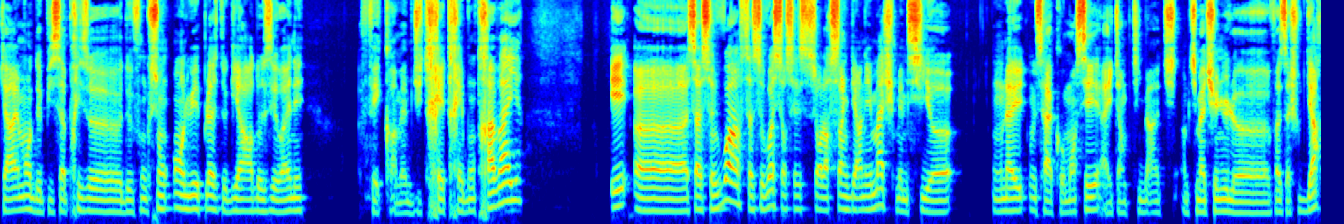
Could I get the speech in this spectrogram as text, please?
carrément depuis sa prise de fonction en lieu et place de Gerardo Zeoane, fait quand même du très très bon travail. Et ça se voit, ça se voit sur, leurs cinq derniers matchs, même si on a, ça a commencé avec un petit, un petit match nul face à Stuttgart.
